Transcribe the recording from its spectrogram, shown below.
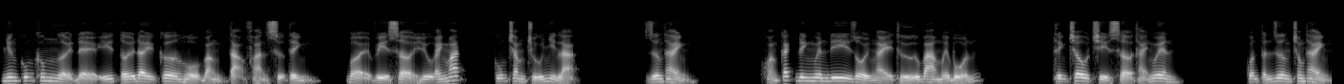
nhưng cũng không người để ý tới đây cơ hồ bằng tạo phản sự tình, bởi vì sở hữu ánh mắt, cũng chăm chú nhìn lạc. Dương Thành. Khoảng cách Đinh Nguyên đi rồi ngày thứ 34. Thịnh Châu chỉ sở Thái Nguyên. Quân Tấn Dương trong thành.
